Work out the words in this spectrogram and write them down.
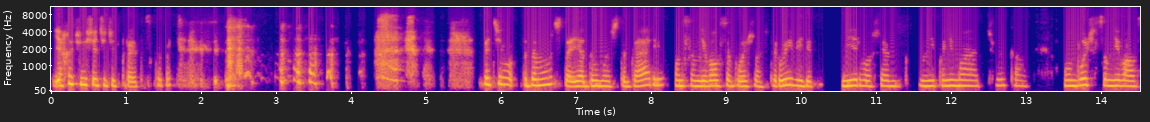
Я хочу еще чуть-чуть про это сказать. Почему? Потому что я думаю, что Гарри, он сомневался больше, он впервые видит мир волшебников, он не понимает, что и как. Он больше сомневался,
